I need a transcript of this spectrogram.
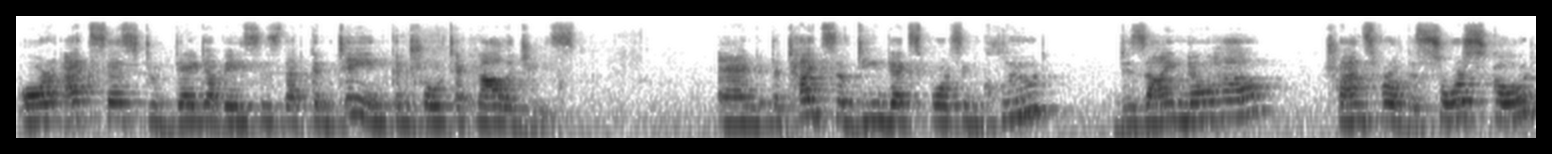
or access to databases that contain control technologies. And the types of deemed exports include design know how, transfer of the source code,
